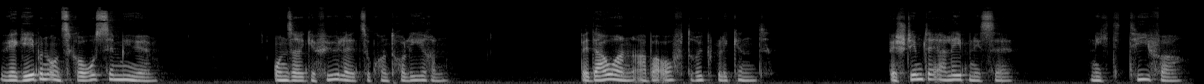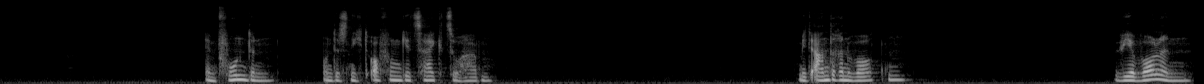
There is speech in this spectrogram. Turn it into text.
Wir geben uns große Mühe, unsere Gefühle zu kontrollieren, bedauern aber oft rückblickend bestimmte Erlebnisse nicht tiefer empfunden und es nicht offen gezeigt zu haben. Mit anderen Worten, wir wollen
